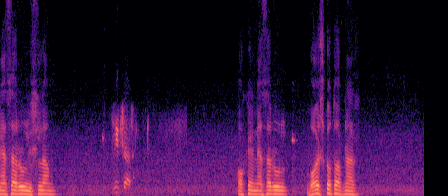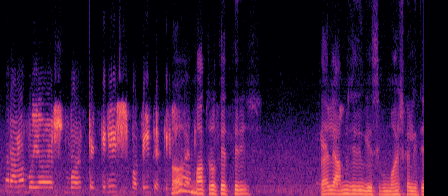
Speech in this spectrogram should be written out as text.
নেসারুল ইসলাম জি স্যার ওকে নেসারুল বয়স কত আপনার? স্যার আমার বয়স তেত্রিশ বত্রিশ তেত্রিশ। মাত্র তেত্রিশ। তাহলে আমি যেদিন গেছি মহেশখালীতে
